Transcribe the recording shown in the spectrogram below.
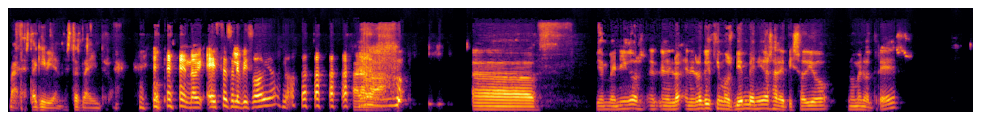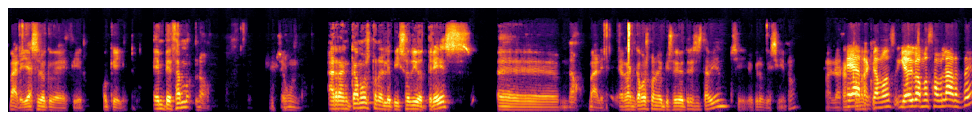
Vale, está aquí bien, esta es la intro. este es el episodio, ¿no? Ahora va. Uh, Bienvenidos. En el, otro hicimos bienvenidos al episodio número 3. Vale, ya sé lo que voy a decir. Ok. Empezamos. No. Un segundo. Arrancamos con el episodio 3. Eh, no, vale. ¿Arrancamos con el episodio 3? ¿Está bien? Sí, yo creo que sí, ¿no? Vale, arrancamos. Y hoy vamos a hablar de.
